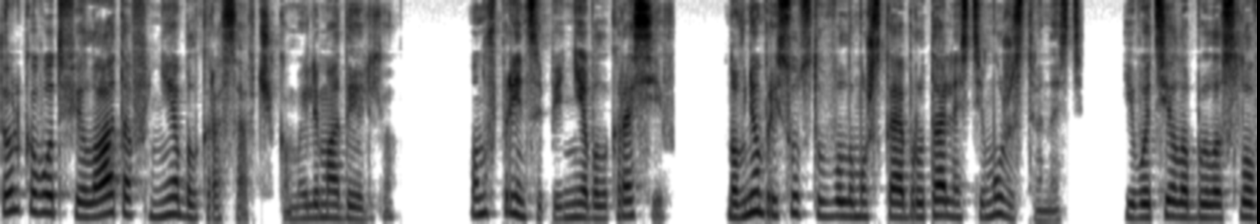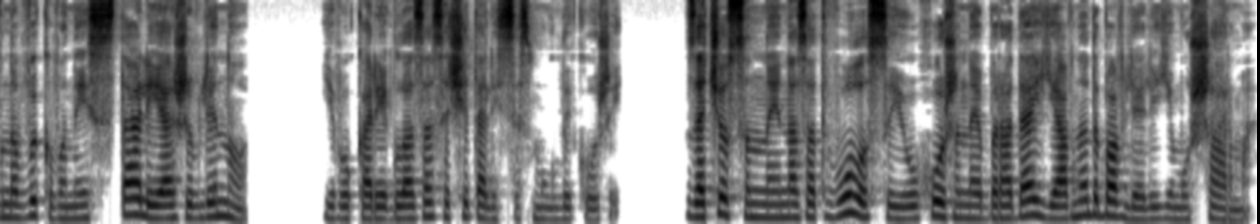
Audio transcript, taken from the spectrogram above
Только вот Филатов не был красавчиком или моделью. Он в принципе не был красив, но в нем присутствовала мужская брутальность и мужественность. Его тело было словно выковано из стали и оживлено. Его карие глаза сочетались со смуглой кожей. Зачесанные назад волосы и ухоженная борода явно добавляли ему шарма.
